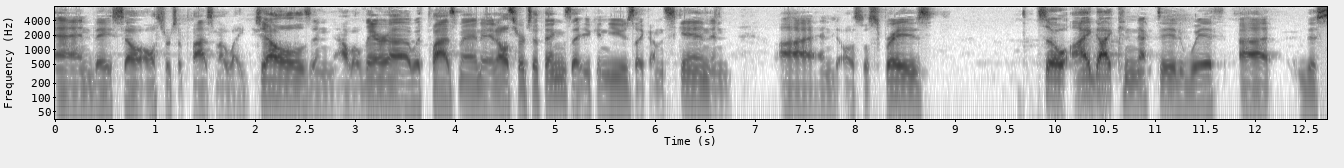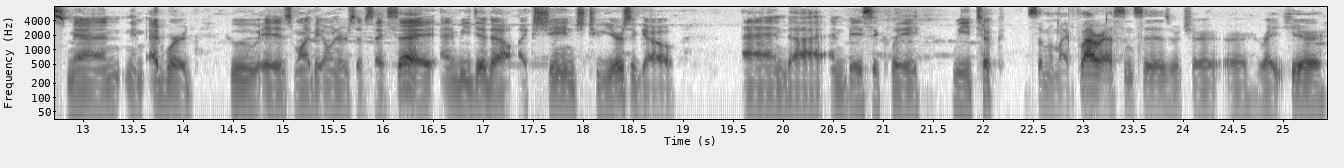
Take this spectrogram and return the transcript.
and they sell all sorts of plasma like gels and aloe vera with plasma and, and all sorts of things that you can use like on the skin and uh, and also sprays. So I got connected with uh, this man named Edward who is one of the owners of Saisei, and we did an exchange two years ago, and uh, and basically we took some of my flower essences, which are, are right here,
